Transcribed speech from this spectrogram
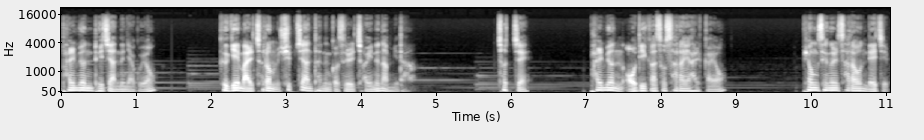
팔면 되지 않느냐고요? 그게 말처럼 쉽지 않다는 것을 저희는 압니다. 첫째, 팔면 어디 가서 살아야 할까요? 평생을 살아온 내 집,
